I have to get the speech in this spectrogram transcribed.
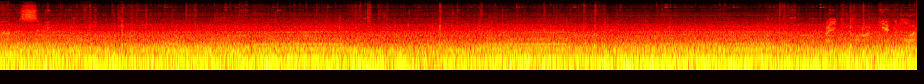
มาสิบเอ็ดไปถึงมอนแยกถึงมอน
